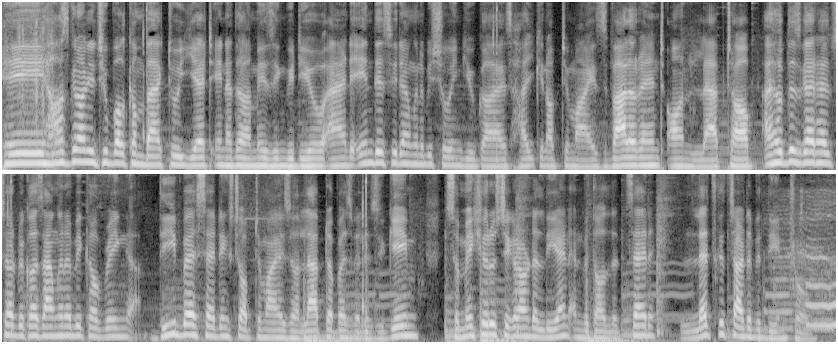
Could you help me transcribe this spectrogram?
Hey, how's going on YouTube? Welcome back to yet another amazing video and in this video I'm going to be showing you guys how you can optimize Valorant on laptop. I hope this guide helps you out because I'm going to be covering the best settings to optimize your laptop as well as your game. So make sure to stick around till the end and with all that said, let's get started with the intro.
